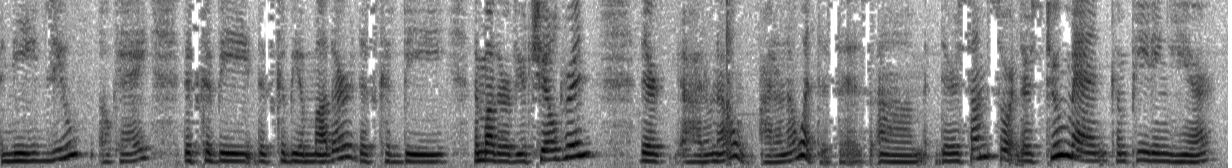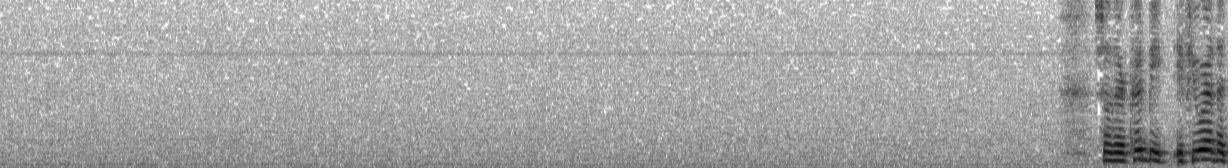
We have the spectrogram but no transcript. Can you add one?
needs you okay? This could be this could be a mother this could be the mother of your children. There i don't know i don't know what this is. Um, there's some sort there's two men competing here So there could be if you are the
